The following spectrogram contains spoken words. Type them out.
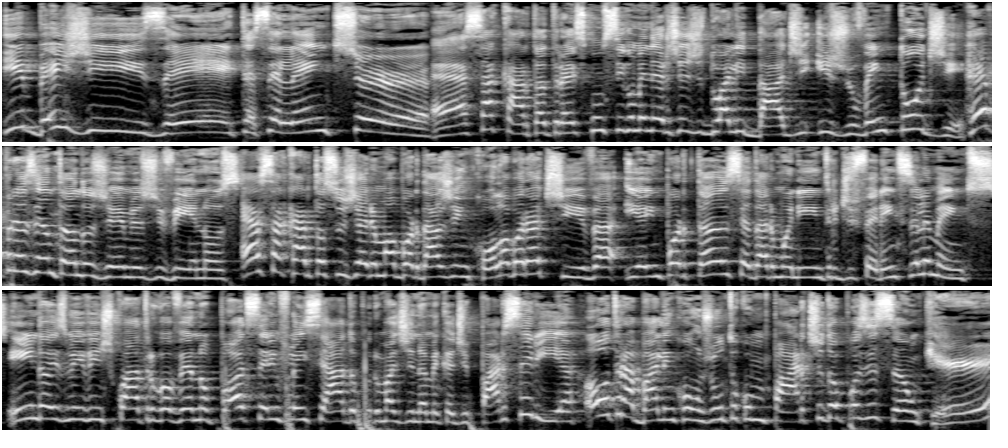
E beijos! Eita, excelente! Essa carta traz consigo uma energia de dualidade e juventude, representando os gêmeos divinos. Essa carta sugere uma abordagem colaborativa e a importância da harmonia entre diferentes elementos. Em 2024, o governo pode ser influenciado por uma dinâmica de parceria ou trabalho em conjunto com parte da oposição. Que?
